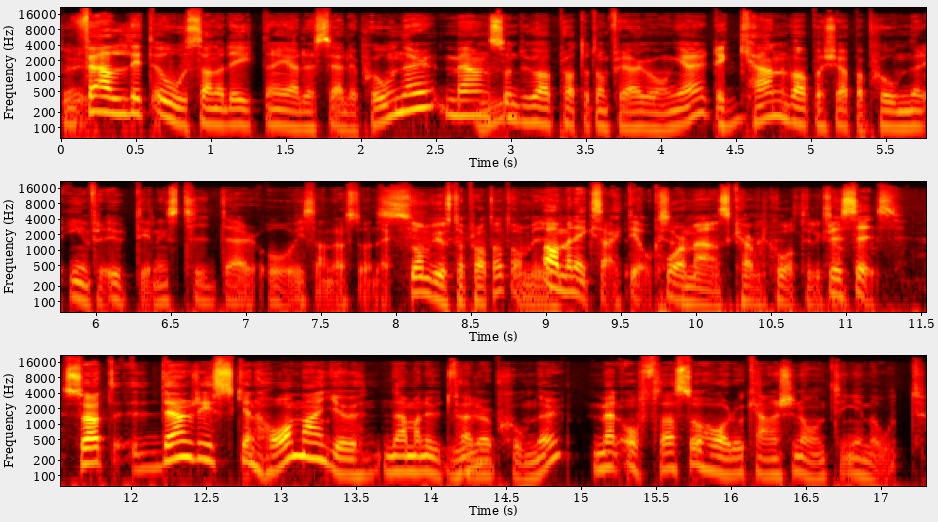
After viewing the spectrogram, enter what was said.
Väldigt osannolikt när det gäller säljoptioner, men mm. som du har pratat om flera gånger, det mm. kan vara på köpoptioner inför utdelningstider och vissa andra stunder. Som vi just har pratat om i ja, men exakt, det också. Poor Man's Covered Call till exempel. Precis. Så att den risken har man ju när man utfärdar mm. optioner. Men ofta så har du kanske någonting emot.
